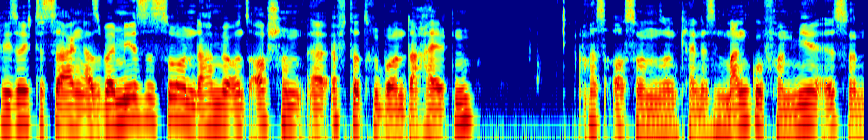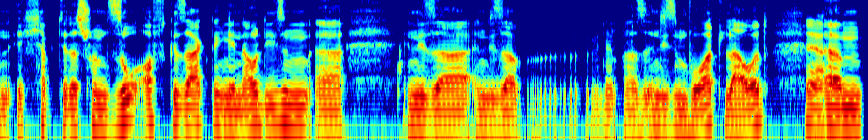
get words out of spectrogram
wie soll ich das sagen? Also bei mir ist es so, und da haben wir uns auch schon äh, öfter drüber unterhalten, was auch so ein, so ein kleines Manko von mir ist. Und ich habe dir das schon so oft gesagt in genau diesem, äh, in dieser, in dieser, wie nennt man das, in diesem Wortlaut. Ja. Ähm,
